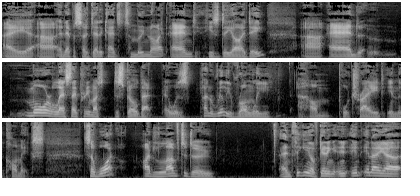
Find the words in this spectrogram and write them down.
a uh, an episode dedicated to Moon Knight and his DID. Uh, and more or less, they pretty much dispelled that it was kind of really wrongly um, portrayed in the comics. So, what I'd love to do, and thinking of getting in in, in a uh,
